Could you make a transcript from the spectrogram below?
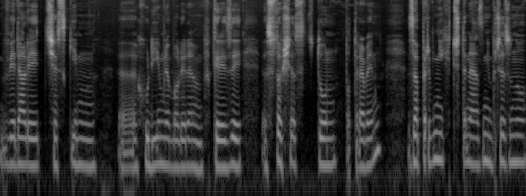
vydali českým eh, chudým nebo lidem v krizi 106 tun potravin. Za prvních 14 dní březnu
